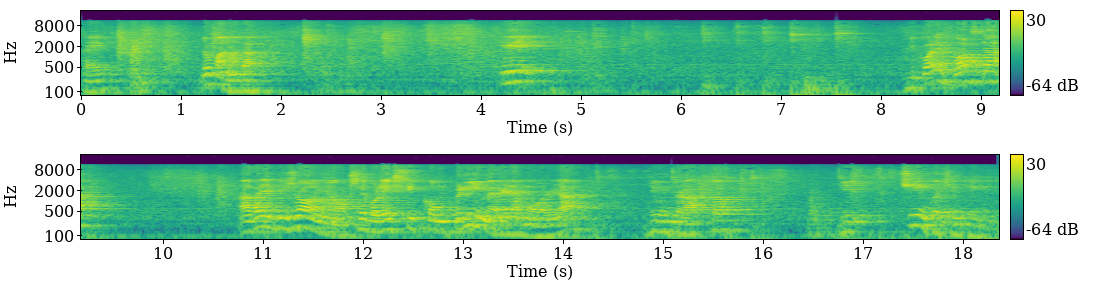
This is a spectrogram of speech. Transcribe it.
Ok? Domanda. Che di quale forza avrei bisogno se volessi comprimere la molla di un tratto di 5 cm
